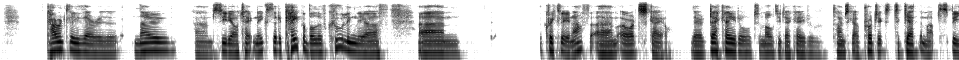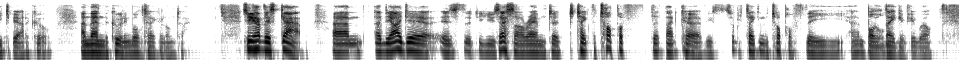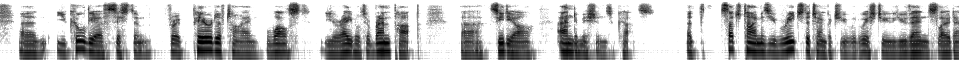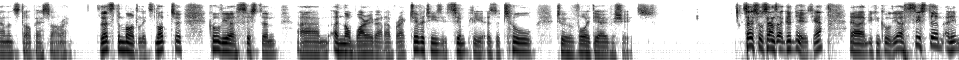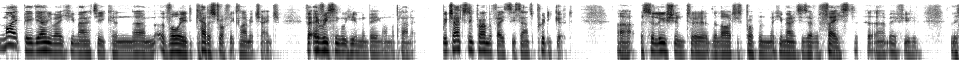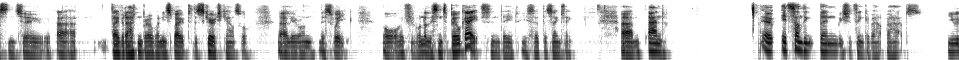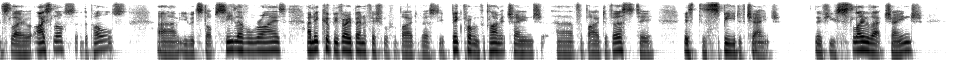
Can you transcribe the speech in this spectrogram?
currently there is no um, CDR techniques that are capable of cooling the Earth um, quickly enough um, or at scale. There are decadal to multi-decadal timescale projects to get them up to speed to be able to cool, and then the cooling will take a long time. So you have this gap. Um, and the idea is that you use SRM to, to take the top of the, that curve. You're sort of taking the top off the um, boiled egg, if you will. And you cool the Earth system for a period of time whilst you're able to ramp up uh, CDR and emissions cuts. At such time as you reach the temperature you would wish to, you then slow down and stop SRM. So that's the model. It's not to cool the Earth system um, and not worry about other activities. It's simply as a tool to avoid the overshoots. So this all sounds like good news, yeah? Um, you can call the Earth system, and it might be the only way humanity can um, avoid catastrophic climate change for every single human being on the planet, which actually prima facie sounds pretty good. Uh, a solution to the largest problem that humanity's ever faced. Um, if you listen to uh, David Attenborough when he spoke to the Security Council earlier on this week, or if you want to listen to Bill Gates, indeed, he said the same thing. Um, and know, it's something then we should think about perhaps. You would slow ice loss at the poles, uh, you would stop sea level rise, and it could be very beneficial for biodiversity. Big problem for climate change uh, for biodiversity is the speed of change. If you slow that change,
